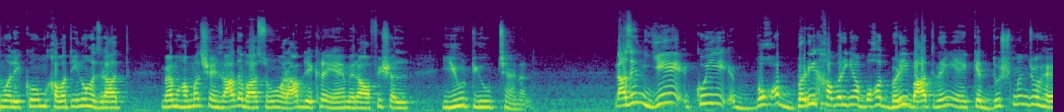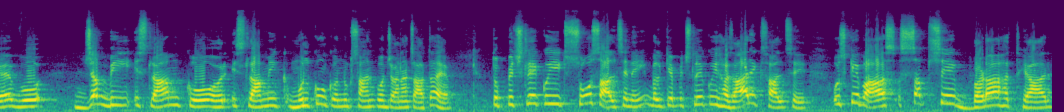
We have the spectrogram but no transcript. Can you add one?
वालेकुम ख़वातीन हज़रात। मैं मोहम्मद शहजाद अब्बास हूँ और आप देख रहे हैं मेरा ऑफिशियल यूट्यूब चैनल। नाजिन, ये कोई बहुत बड़ी खबर या बहुत बड़ी बात नहीं है कि दुश्मन जो है वो जब भी इस्लाम को और इस्लामिक मुल्कों को नुकसान पहुँचाना चाहता है तो पिछले कोई सौ साल से नहीं, बल्कि पिछले कोई हज़ार एक साल से उसके पास सबसे बड़ा हथियार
